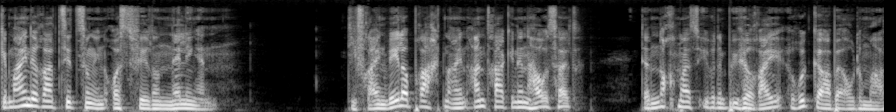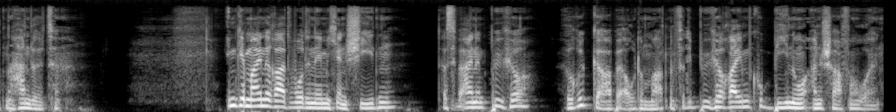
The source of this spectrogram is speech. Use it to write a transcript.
Gemeinderatssitzung in Ostfildern-Nellingen. Die Freien Wähler brachten einen Antrag in den Haushalt, der nochmals über den Bücherei-Rückgabeautomaten handelte. Im Gemeinderat wurde nämlich entschieden, dass wir einen Bücherrückgabeautomaten für die Bücherei im Cubino anschaffen wollen.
